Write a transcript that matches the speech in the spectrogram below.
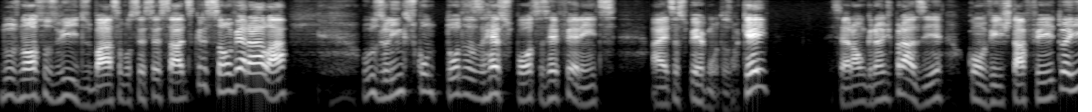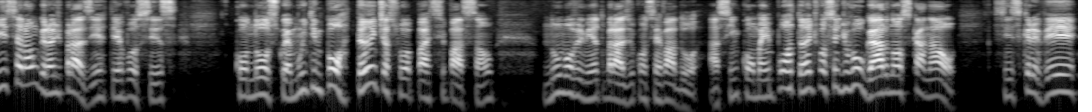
dos nossos vídeos. Basta você acessar a descrição, verá lá os links com todas as respostas referentes a essas perguntas, ok? Será um grande prazer, o convite está feito aí, será um grande prazer ter vocês conosco. É muito importante a sua participação no Movimento Brasil Conservador, assim como é importante você divulgar o nosso canal, se inscrever,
